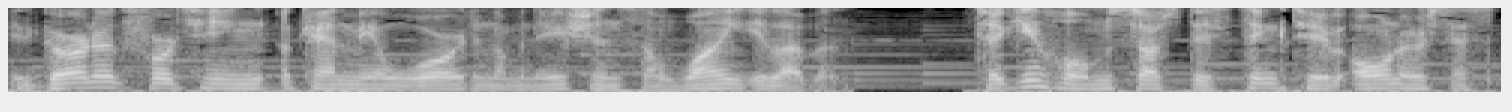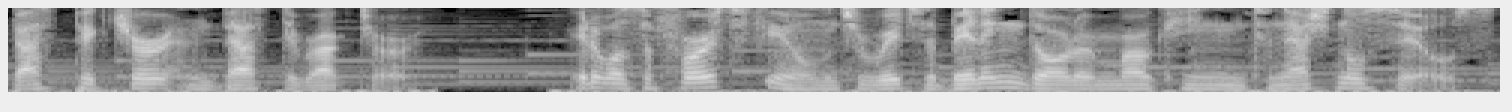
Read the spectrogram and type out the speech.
It garnered 14 Academy Award nominations and won 11, taking home such distinctive honors as Best Picture and Best Director. It was the first film to reach the billion dollar mark in international sales.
